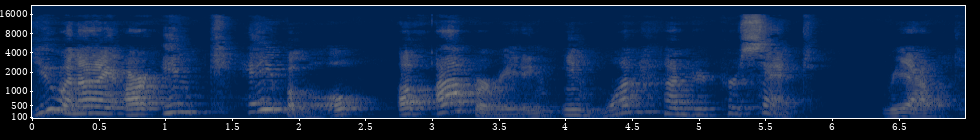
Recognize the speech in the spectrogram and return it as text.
you and I are incapable of operating in 100% reality.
